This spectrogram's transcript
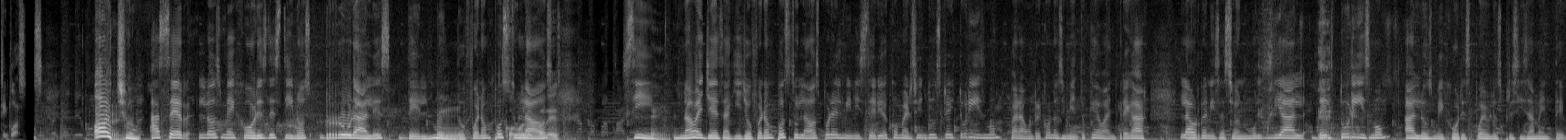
18 plus. Ocho a ser los mejores destinos rurales del mundo. Fueron postulados. Sí, una belleza, Guillo. Fueron postulados por el Ministerio de Comercio, Industria y Turismo para un reconocimiento que va a entregar la Organización Mundial del Turismo a los mejores pueblos, precisamente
